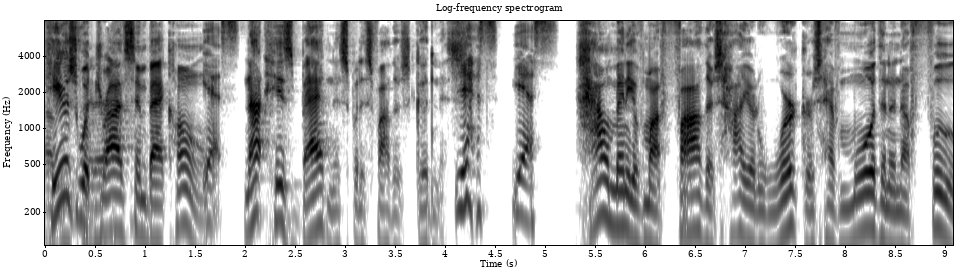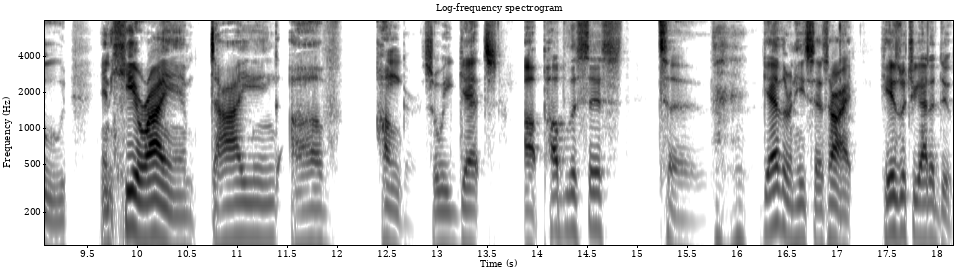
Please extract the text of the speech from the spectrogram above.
Here's what drives him back home. Yes. Not his badness, but his father's goodness. Yes, yes. How many of my father's hired workers have more than enough food, and here I am dying of hunger? So he gets a publicist to together, and he says, "All right, here's what you got to do.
